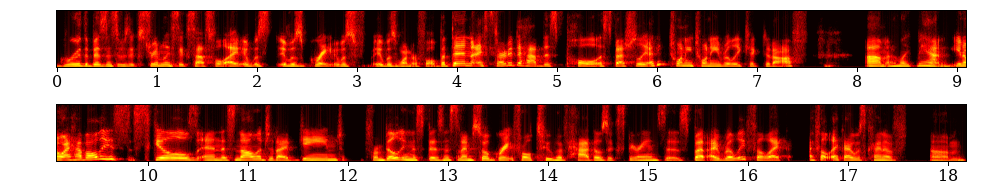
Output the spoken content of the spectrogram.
grew the business. It was extremely successful. I it was it was great. It was it was wonderful. But then i started to have this pull especially i think 2020 really kicked it off. Um, and i'm like man you know i have all these skills and this knowledge that i've gained from building this business and i'm so grateful to have had those experiences. But i really feel like i felt like i was kind of um,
